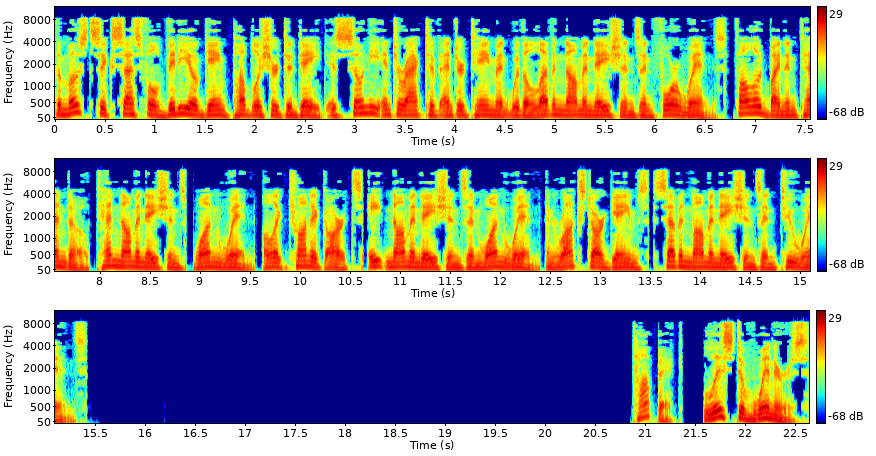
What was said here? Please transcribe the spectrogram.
The most successful video game publisher to date is Sony Interactive Entertainment with 11 nominations and 4 wins, followed by Nintendo 10 nominations, 1 win, Electronic Arts 8 nominations and 1 win and Rockstar Games 7 nominations and 2 wins. List of winners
